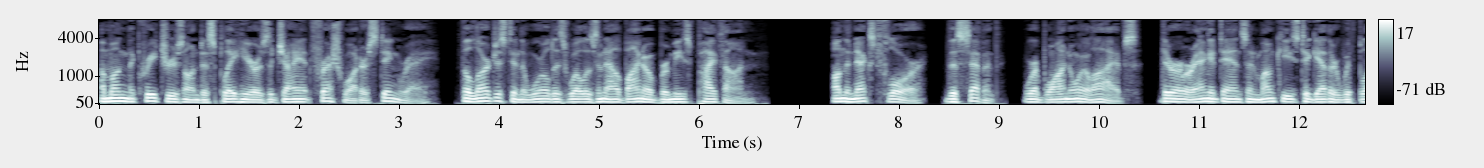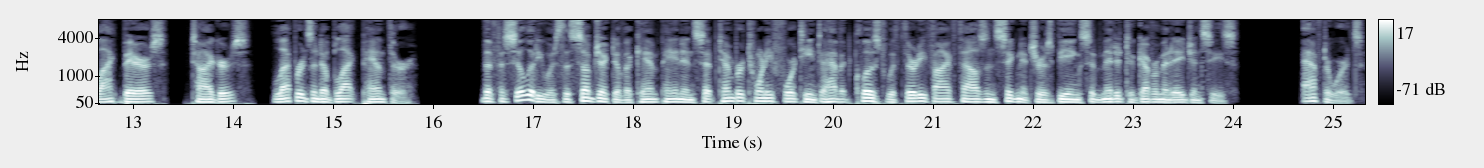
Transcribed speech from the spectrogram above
Among the creatures on display here is a giant freshwater stingray, the largest in the world as well as an albino Burmese python. On the next floor, the seventh, where Bua Noi lives, there are orangutans and monkeys together with black bears, tigers, leopards and a black panther. The facility was the subject of a campaign in September 2014 to have it closed with 35,000 signatures being submitted to government agencies. Afterwards,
